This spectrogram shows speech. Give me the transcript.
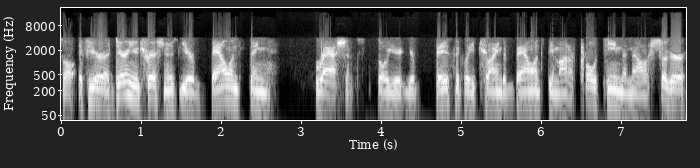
So if you're a dairy nutritionist, you're balancing rations. So you're, you're basically trying to balance the amount of protein, the amount of sugar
